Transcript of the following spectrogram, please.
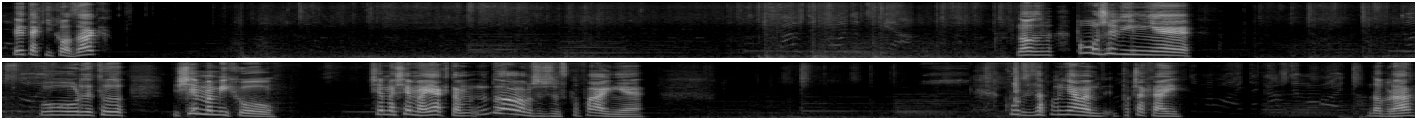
No, Ty taki kozak. No, położyli mnie. Kurde, tu. Siema, Michu. Siema, siema, jak tam? No dobrze, wszystko fajnie. Kurde, zapomniałem. Poczekaj. Dobra.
